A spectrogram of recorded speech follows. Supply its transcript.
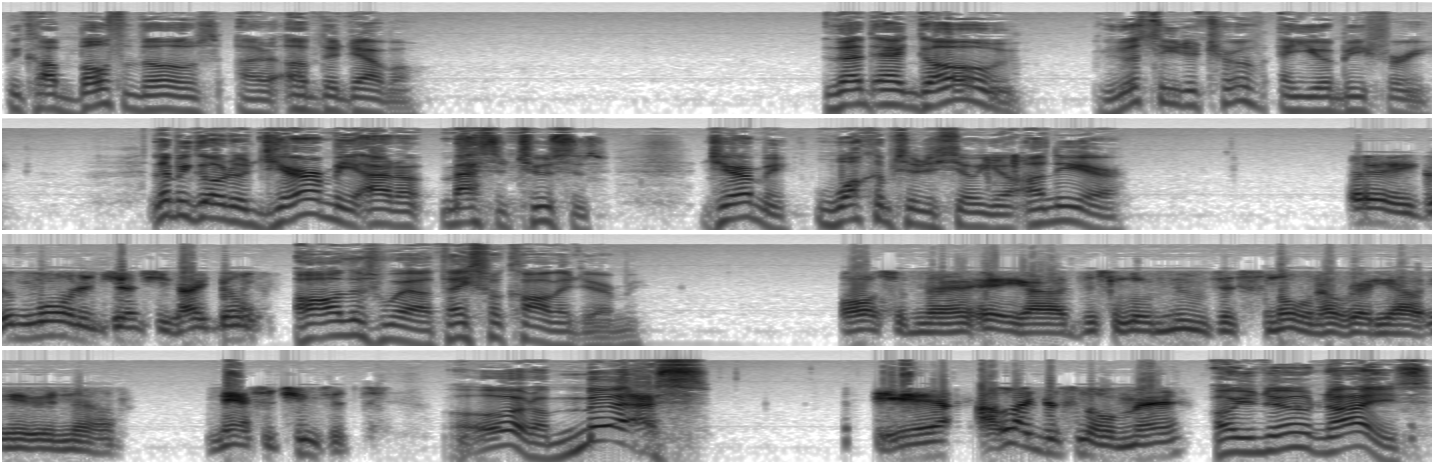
because both of those are of the devil. Let that go. You'll see the truth and you'll be free. Let me go to Jeremy out of Massachusetts. Jeremy, welcome to the show. You're on the air. Hey, good morning, Jesse. How you doing? All is well. Thanks for calling, Jeremy. Awesome, man. Hey, uh, just a little news. It's snowing already out here in uh, Massachusetts. Oh, what a mess. Yeah, I like the snow, man. Oh, you do? Nice.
